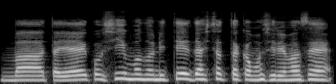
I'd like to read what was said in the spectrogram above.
またややこしいものに手出しちゃったかもしれません。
